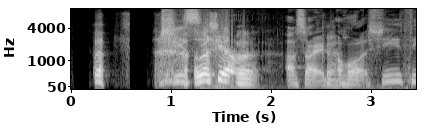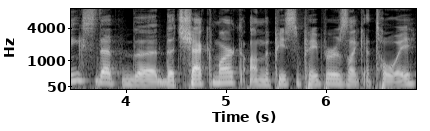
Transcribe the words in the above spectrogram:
unless you have a. I'm sorry. Okay. Hold on. She thinks that the the check mark on the piece of paper is like a toy,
